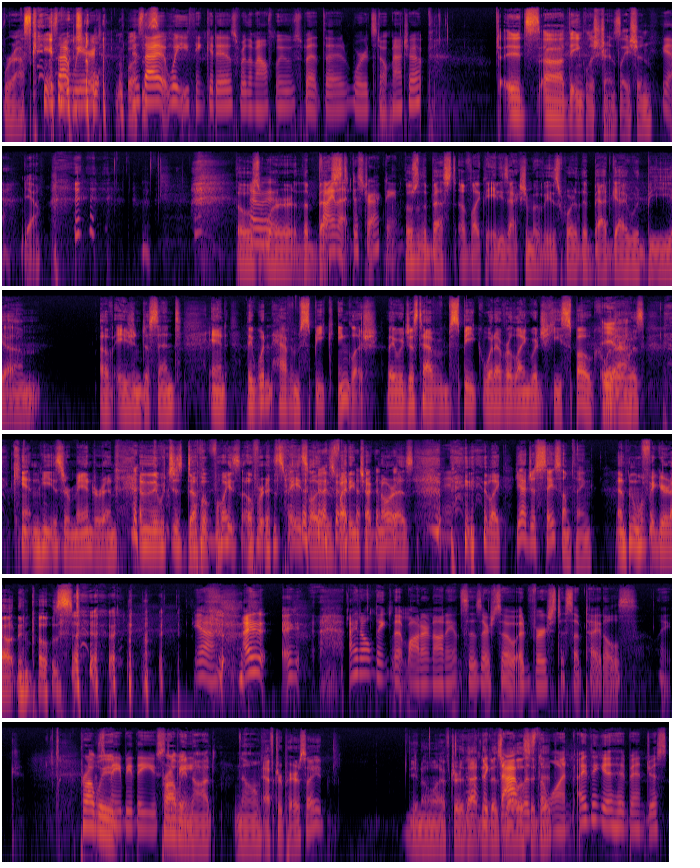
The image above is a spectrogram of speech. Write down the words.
were asking. is that which weird one was. is that what you think it is where the mouth moves but the words don't match up It's uh, the English translation. yeah Yeah. Those I were the best. Find best. that distracting. Those are the best of like the 80s action movies where the bad guy would be um, of Asian descent and they wouldn't have him speak English. They would just have him speak whatever language he spoke, whether Yeah. it was Cantonese or Mandarin, and they would just dub a voice over his face while he was fighting Chuck Norris. like, yeah, just say something and then we'll figure it out in post. Yeah, I, I I don't think that modern audiences are so adverse to subtitles. Like Probably, maybe they used probably to be. not. No. after Parasite, you know, after I that did as that well as it the did. one. I think it had been just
